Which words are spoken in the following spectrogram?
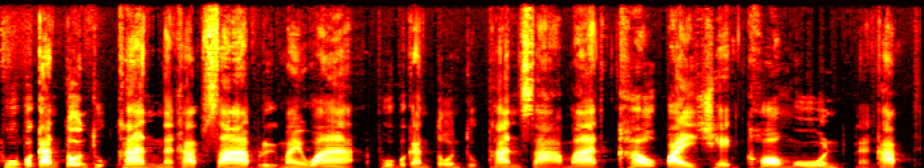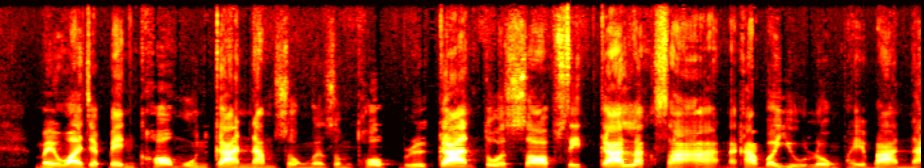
ผู้ประกันตนทุกท่านนะครับ ทราบหรือไม่ว่า ผู้ประกันตนทุกท่านสามารถเข้าไปเช็คข้อมูลนะครับไม่ว่าจะเป็นข้อมูลการนำส่งเงินสมทบ หรือการตรวจสอบสิทธิการรักษานะครับว่าอยู่โรงพยาบาลไหน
